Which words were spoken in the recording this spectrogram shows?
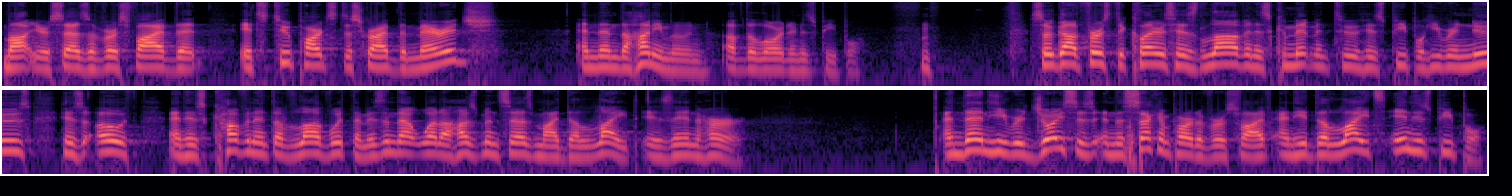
Motyer says of verse 5 that its two parts describe the marriage and then the honeymoon of the Lord and his people. so God first declares his love and his commitment to his people. He renews his oath and his covenant of love with them. Isn't that what a husband says? My delight is in her. And then he rejoices in the second part of verse 5 and he delights in his people.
